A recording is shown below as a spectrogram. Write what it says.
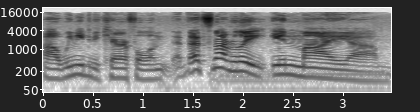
Uh, we need to be careful, and that's not really in my. Um,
